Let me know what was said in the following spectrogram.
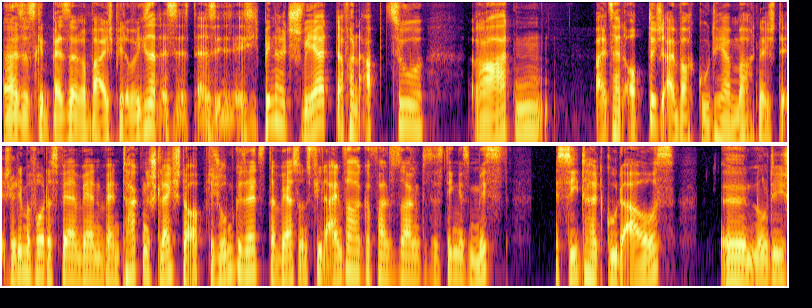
Also es gibt bessere Beispiele. Aber wie gesagt, es es ist, ich bin halt schwer davon abzuraten, weil es halt optisch einfach gut hermacht. Ne? Ich stell dir mal vor, das wäre wär, wär Tacken schlechter optisch umgesetzt, da wäre es uns viel einfacher gefallen zu sagen, das Ding ist Mist. Es sieht halt gut aus. Äh, nur die,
